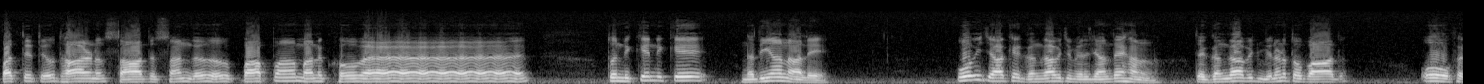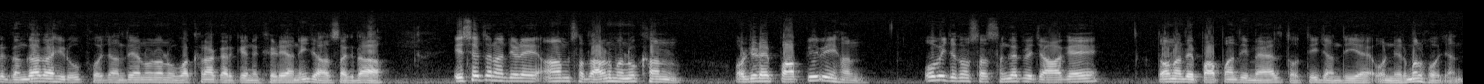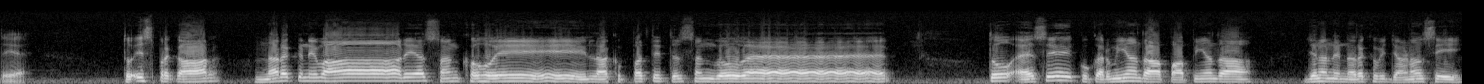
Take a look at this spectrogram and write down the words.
ਪਤਿ ਤੇ ਉਧਾਰਨ ਸਾਧ ਸੰਗ ਪਾਪਾਂ ਮਲ ਖੋਵੈ। ਤੋ ਨਿੱਕੇ ਨਿੱਕੇ ਨਦੀਆਂ ਨਾਲੇ ਉਹ ਵੀ ਜਾ ਕੇ ਗੰਗਾ ਵਿੱਚ ਮਿਲ ਜਾਂਦੇ ਹਨ ਤੇ ਗੰਗਾ ਵਿੱਚ ਮਿਲਣ ਤੋਂ ਬਾਅਦ ਉਹ ਫਿਰ ਗੰਗਾ ਦਾ ਹੀ ਰੂਪ ਹੋ ਜਾਂਦੇ ਹਨ, ਉਹਨਾਂ ਨੂੰ ਵੱਖਰਾ ਕਰਕੇ ਨਖੇੜਿਆ ਨਹੀਂ ਜਾ ਸਕਦਾ। ਇਸੇ ਤਰ੍ਹਾਂ ਜਿਹੜੇ ਆਮ ਸਧਾਰਨ ਮਨੁੱਖ ਹਨ ਔਰ ਜਿਹੜੇ ਪਾਪੀ ਵੀ ਹਨ, ਉਹ ਵੀ ਜਦੋਂ ਸਤਸੰਗਤ ਵਿੱਚ ਆ ਗਏ ਤਾਂ ਉਹਨਾਂ ਦੇ ਪਾਪਾਂ ਦੀ ਮੈਲ ਧੋਤੀ ਜਾਂਦੀ ਹੈ, ਉਹ ਨਿਰਮਲ ਹੋ ਜਾਂਦੇ ਹੈ। ਤੋ ਇਸ ਪ੍ਰਕਾਰ ਨਰਕ ਨਿਵਾਰ ਅਸੰਖ ਹੋਏ, ਲਖ ਪਤਿਤ ਸੰਗੋਵੈ। ਤੋ ਐਸੇ ਕੁਕਰਮੀਆਂ ਦਾ, ਪਾਪੀਆਂ ਦਾ, ਜਿਨ੍ਹਾਂ ਨੇ ਨਰਕ ਵਿੱਚ ਜਾਣਾ ਸੀ,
